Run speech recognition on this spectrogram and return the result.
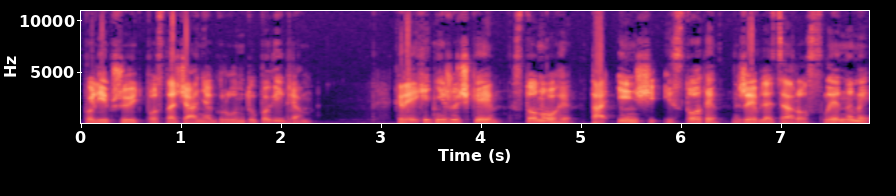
поліпшують постачання ґрунту повітрям. Крихітні жучки, стоноги та інші істоти живляться рослинними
